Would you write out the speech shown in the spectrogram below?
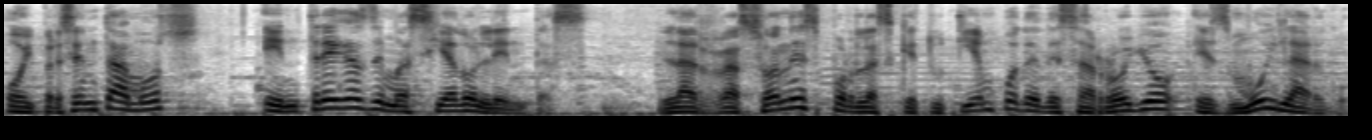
Hoy presentamos entregas demasiado lentas, las razones por las que tu tiempo de desarrollo es muy largo.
